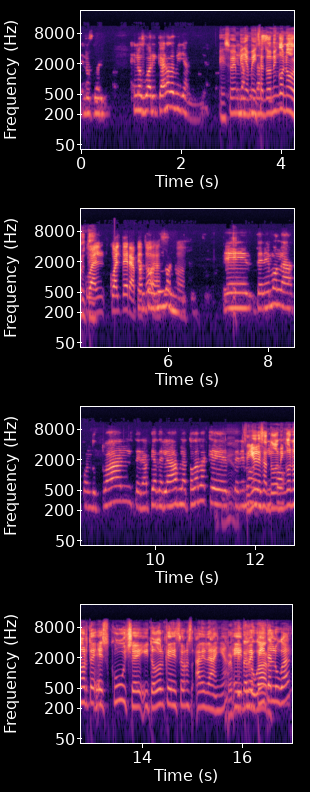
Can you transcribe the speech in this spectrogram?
En los, en los Guaricanos de Villamilla. Eso es en En la Villamil, Santo. Domingo Norte. ¿cuál, cuál terapia? Santo Todas. Domingo Ah. Eh, tenemos la conductual, terapia del habla, todas las que tenemos. Señores, Santo Domingo Norte, escuche y todo el que son aledaña, eh, Repite el repite lugar. el lugar.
